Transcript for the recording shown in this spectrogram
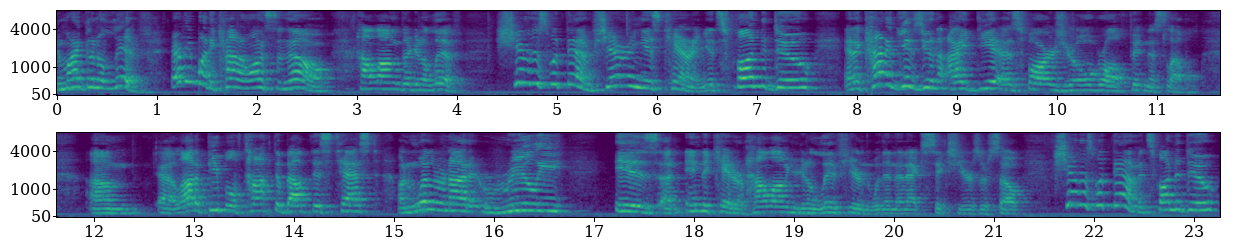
am I going to live? Everybody kind of wants to know how long they're going to live. Share this with them. Sharing is caring. It's fun to do, and it kind of gives you an idea as far as your overall fitness level. Um, a lot of people have talked about this test on whether or not it really is an indicator of how long you're going to live here within the next six years or so. Share this with them. It's fun to do,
